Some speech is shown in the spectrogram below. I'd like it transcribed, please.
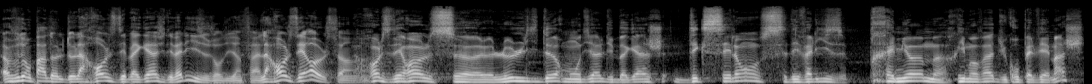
Alors aujourd'hui, on parle de, de la Rolls des bagages et des valises aujourd'hui. Enfin, la Rolls des Rolls. hein. Rolls des Rolls, euh, le leader mondial du bagage d'excellence des valises premium Rimowa du groupe LVMH.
